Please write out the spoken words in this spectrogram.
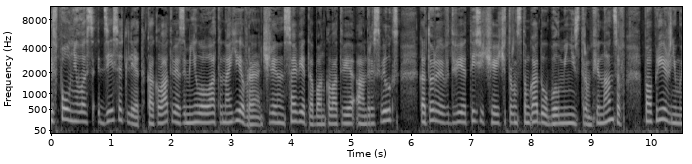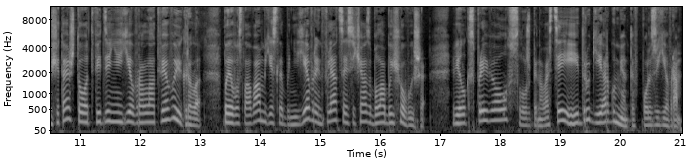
Исполнилось 10 лет, как Латвия заменила лата на евро. Член Совета Банка Латвии Андрес Вилкс, который в 2014 году был министром финансов, по-прежнему считает, что от введения евро Латвия выиграла. По его словам, если бы не евро, инфляция сейчас была бы еще выше. Вилкс привел в службе новостей и другие аргументы в пользу евро.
